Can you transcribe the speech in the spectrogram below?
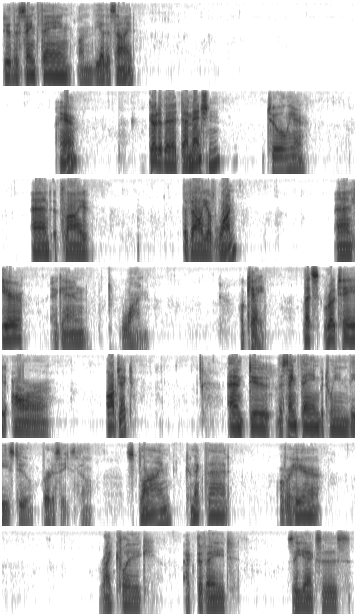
do the same thing on the other side. Here. Go to the dimension tool here and apply the value of 1 and here again 1 Okay, let's rotate our object and do the same thing between these two vertices. So spline, connect that over here, right click, activate, z-axis,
